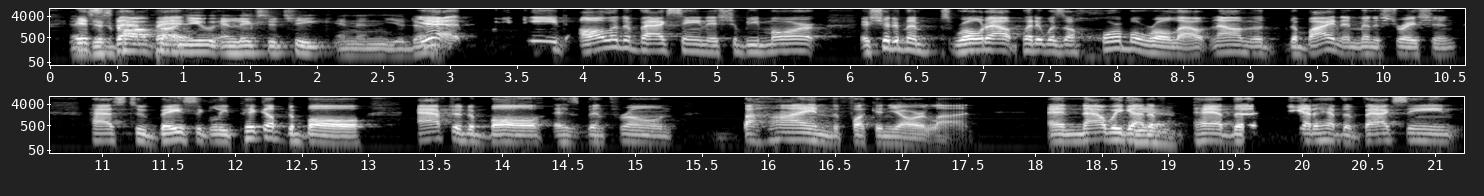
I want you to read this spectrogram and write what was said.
It it's just on you and licks your cheek and then you're done Yeah, we need all of the vaccine. It should be more. It should have been rolled out, but it was a horrible rollout. Now the the Biden administration has to basically pick up the ball after the ball has been thrown behind the fucking yard line, and now we got to have the you got to have the vaccine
